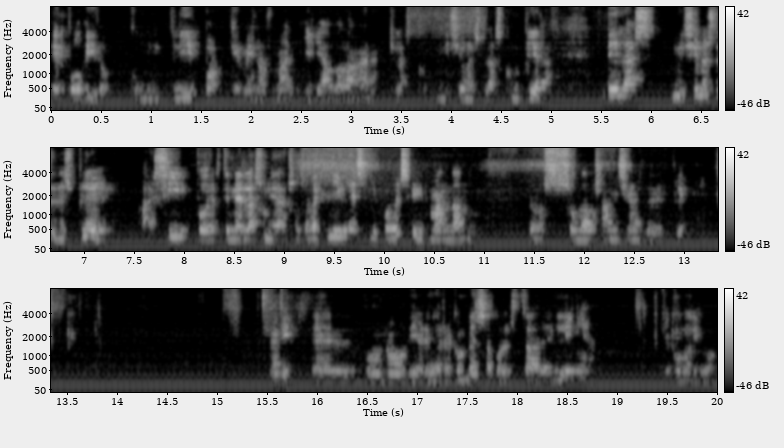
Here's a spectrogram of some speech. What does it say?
he podido cumplir, porque menos mal, y le ha dado la gana que las misiones las cumpliera, de las misiones de despliegue así poder tener las unidades otra vez libres y poder seguir mandando los soldados a misiones de despliegue. En fin, el bono diario de recompensa por estar en línea, que como digo,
